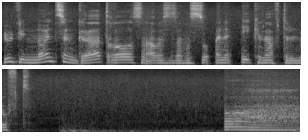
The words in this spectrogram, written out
Fühlt wie 19 Grad draußen, aber es ist einfach so eine ekelhafte Luft. Oh.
